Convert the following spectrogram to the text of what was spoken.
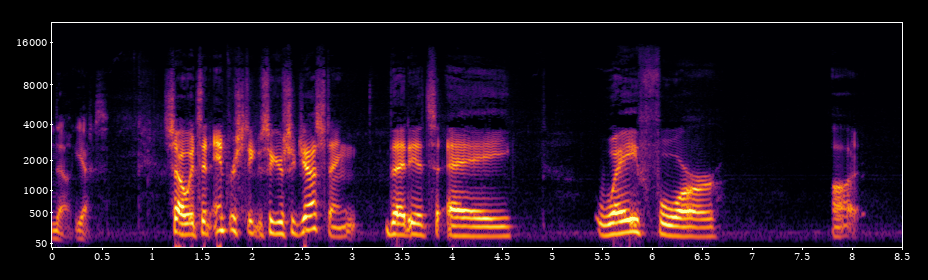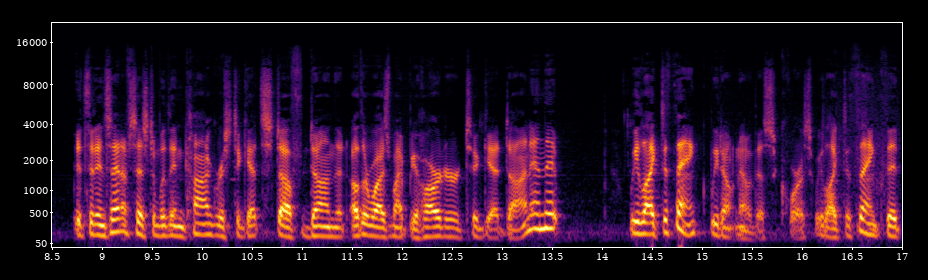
No. Yes. So it's an interesting. So you're suggesting that it's a way for. Uh, it's an incentive system within Congress to get stuff done that otherwise might be harder to get done, and that we like to think we don't know this, of course. We like to think that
